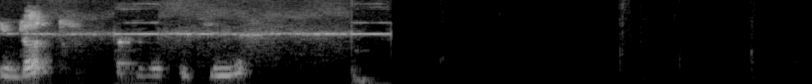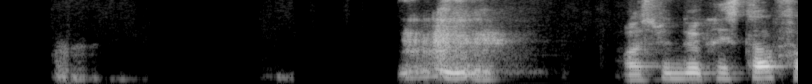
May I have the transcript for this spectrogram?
Et d'autres Ensuite de Christophe,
